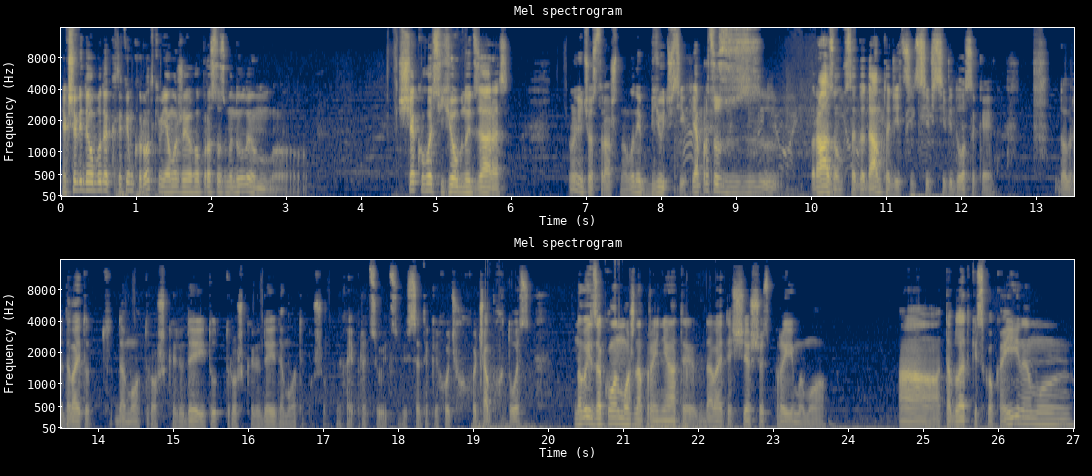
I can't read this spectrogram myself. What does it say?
Якщо відео буде таким коротким, я можу його просто з минулим. Ще когось йобнуть зараз. Ну нічого страшного, вони б'ють всіх. Я просто з... разом все додам тоді, ці, ці всі відосики. Добре, давай тут дамо трошки людей, і тут трошки людей дамо, типу, щоб нехай працюють собі все-таки, хоч, хоча б хтось. Новий закон можна прийняти. Давайте ще щось приймемо. А, таблетки з кокаїном.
